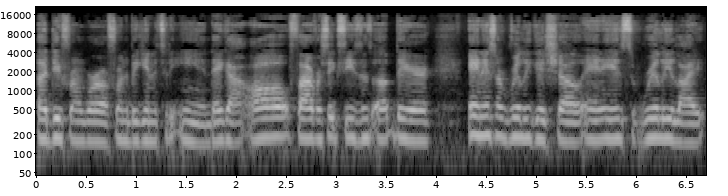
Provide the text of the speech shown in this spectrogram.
A Different World from the beginning to the end. They got all five or six seasons up there, and it's a really good show. And it's really like,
